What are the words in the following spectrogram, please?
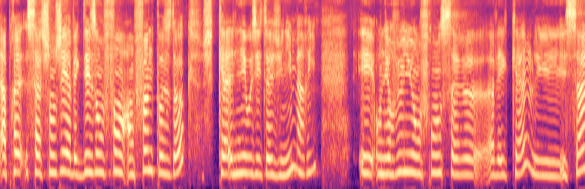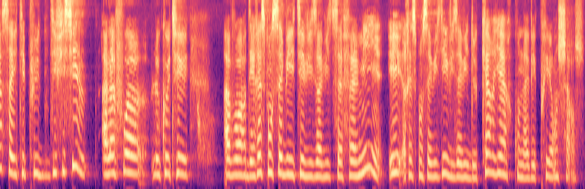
Après, ça a changé avec des enfants en fin de postdoc, née aux États-Unis, Marie, et on est revenu en France euh, avec elle, et, ça, ça a été plus difficile. À la fois le côté avoir des responsabilités vis-à-vis de sa famille et responsabilités vis-à-vis de carrière qu'on avait pris en charge.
